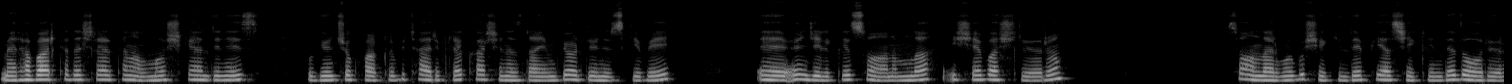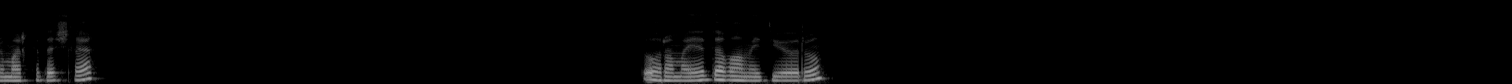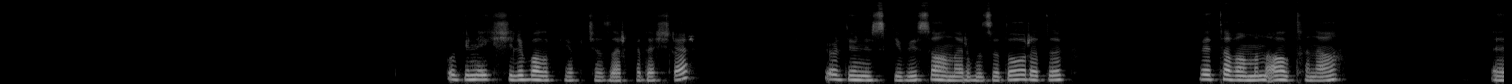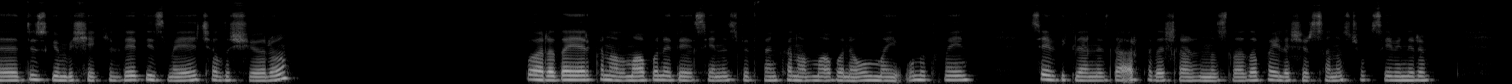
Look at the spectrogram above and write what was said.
Merhaba arkadaşlar kanalıma hoş geldiniz. Bugün çok farklı bir tarifle karşınızdayım. Gördüğünüz gibi e, öncelikle soğanımla işe başlıyorum. Soğanlarımı bu şekilde piyaz şeklinde doğruyorum arkadaşlar. Doğramaya devam ediyorum. Bugün ekşili balık yapacağız arkadaşlar. Gördüğünüz gibi soğanlarımızı doğradık. Ve tavamın altına e, düzgün bir şekilde dizmeye çalışıyorum. Bu arada eğer kanalıma abone değilseniz lütfen kanalıma abone olmayı unutmayın. Sevdiklerinizle arkadaşlarınızla da paylaşırsanız çok sevinirim.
